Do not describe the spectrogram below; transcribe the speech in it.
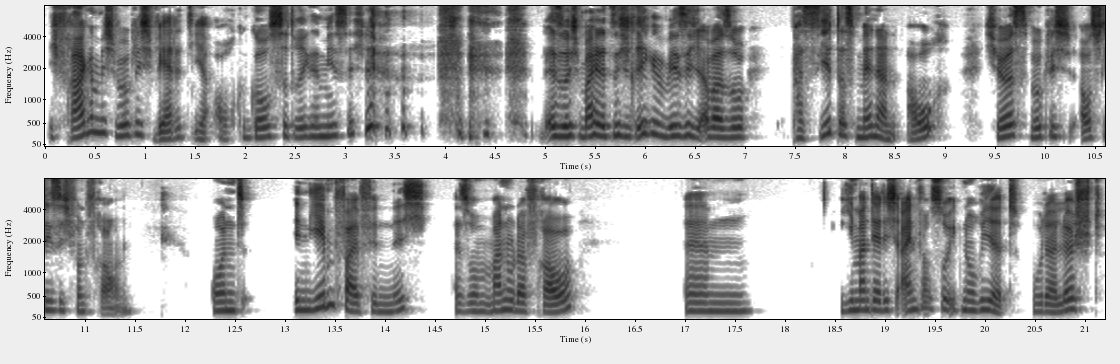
ich frage mich wirklich, werdet ihr auch geghostet regelmäßig? also ich meine jetzt nicht regelmäßig, aber so passiert das Männern auch? Ich höre es wirklich ausschließlich von Frauen. Und in jedem Fall finde ich, also Mann oder Frau, ähm, jemand, der dich einfach so ignoriert oder löscht,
